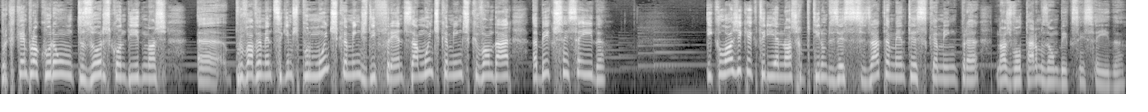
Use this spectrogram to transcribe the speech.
Porque quem procura um tesouro escondido, nós uh, provavelmente seguimos por muitos caminhos diferentes, há muitos caminhos que vão dar a becos sem saída. E que lógica é que teria nós repetirmos esse, exatamente esse caminho para nós voltarmos a um beco sem saída?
